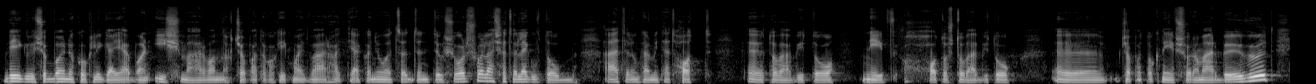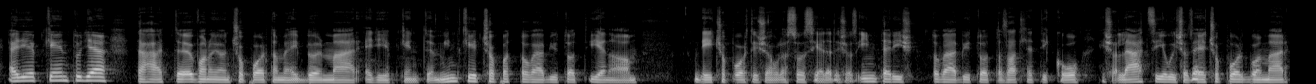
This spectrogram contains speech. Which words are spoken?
végül is a bajnokok ligájában is már vannak csapatok, akik majd várhatják a nyolcad döntő sorsolását. A legutóbb általunk említett hat továbbító név, hatos továbbító ö, csapatok névsora már bővült egyébként, ugye, tehát van olyan csoport, amelyből már egyébként mindkét csapat tovább jutott, ilyen a D csoport is, ahol a Sociedad és az Inter is tovább jutott, az Atletico és a Láció is az E csoportból már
